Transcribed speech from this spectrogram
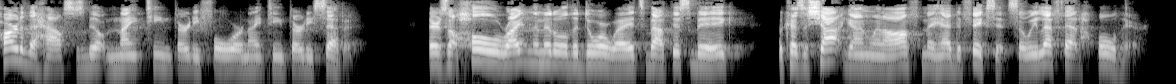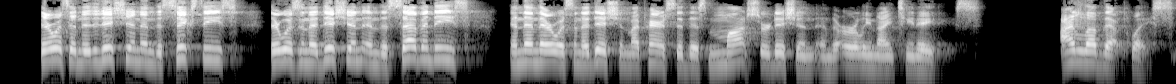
Part of the house was built in 1934, 1937. There's a hole right in the middle of the doorway. It's about this big because a shotgun went off and they had to fix it. So we left that hole there. There was an addition in the 60s. There was an addition in the 70s. And then there was an addition. My parents did this monster addition in the early 1980s. I love that place.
